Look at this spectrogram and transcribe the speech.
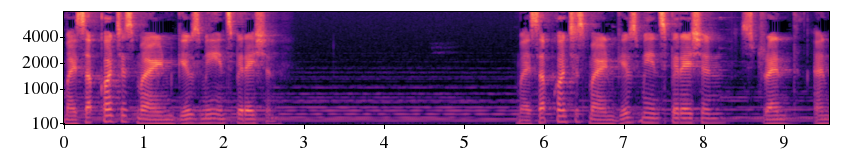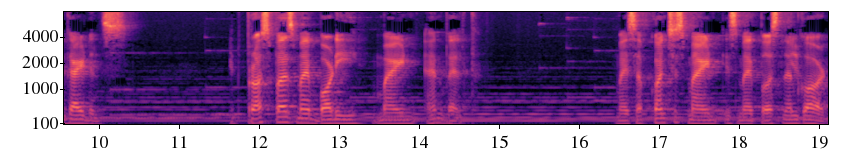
My subconscious mind gives me inspiration. My subconscious mind gives me inspiration, strength, and guidance. It prospers my body, mind, and wealth. My subconscious mind is my personal God.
